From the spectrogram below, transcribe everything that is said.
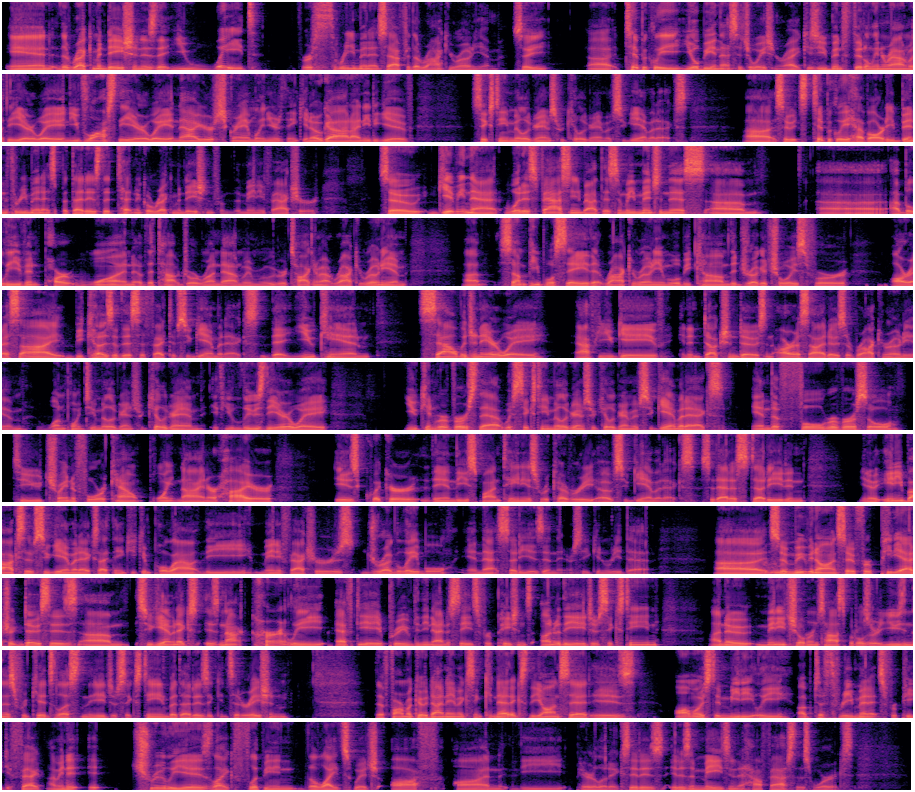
And the recommendation is that you wait for three minutes after the rocuronium. So uh, typically you'll be in that situation, right? Because you've been fiddling around with the airway and you've lost the airway, and now you're scrambling. You're thinking, "Oh God, I need to give 16 milligrams per kilogram of Sugammadex." Uh, so it's typically have already been three minutes, but that is the technical recommendation from the manufacturer. So, giving that, what is fascinating about this, and we mentioned this, um, uh, I believe, in part one of the top drawer rundown when we were talking about rocuronium uh, some people say that rocuronium will become the drug of choice for RSI because of this effect of Sugammadex, that you can salvage an airway after you gave an induction dose, an RSI dose of rocuronium, 1.2 milligrams per kilogram. If you lose the airway, you can reverse that with 16 milligrams per kilogram of Sugammadex, and the full reversal to train of four count 0.9 or higher is quicker than the spontaneous recovery of Sugammadex. So that is studied in you know any box of Sugammadex, I think you can pull out the manufacturer's drug label, and that study is in there, so you can read that. Uh, so moving on, so for pediatric doses, um, Sugammadex is not currently FDA approved in the United States for patients under the age of 16. I know many children's hospitals are using this for kids less than the age of 16, but that is a consideration. The pharmacodynamics and kinetics, the onset is almost immediately, up to three minutes for peak effect. I mean, it, it truly is like flipping the light switch off on the paralytics. It is it is amazing how fast this works.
